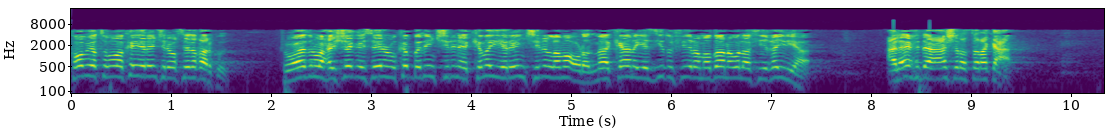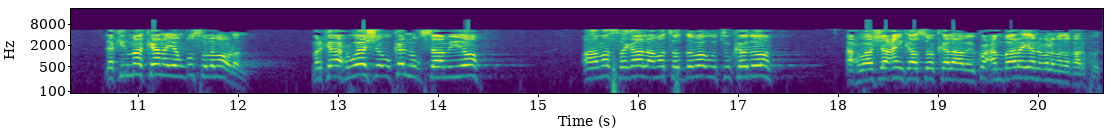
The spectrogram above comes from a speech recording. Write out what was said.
koob iyo toban waa ka yarayn jiray waqtiyada qaarkood. Riwaayaduna waxay sheegaysaa inaanu ka badin jirin ee kama yarayn jirin lama odhan. Ma kana yaziidu fi ramadaana walaa fi gayriha cala ixdaa casharata rakca laakiin ma kana yanqusu lama odhan marka axwaasha uu ka nuqsaamiyo ama sagaal ama toddoba uu tukado axwaasha caynkaas oo kale a bay ku xambaarayaan culamada qaarkood.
